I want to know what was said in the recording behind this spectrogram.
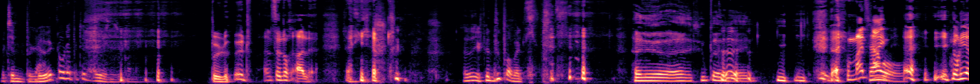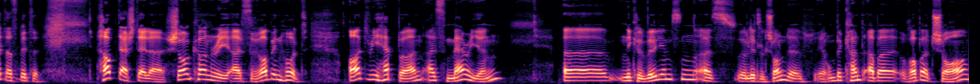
Mit dem blöden ja. oder mit dem bösen Superman? Blöd waren sie doch alle. also ich bin Superman. Hallo, Superman. Mann, nein, ignoriert das bitte. Hauptdarsteller Sean Connery als Robin Hood, Audrey Hepburn als Marion, äh, Nickel Williamson als Little John, der ist eher unbekannt, aber Robert Shaw,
